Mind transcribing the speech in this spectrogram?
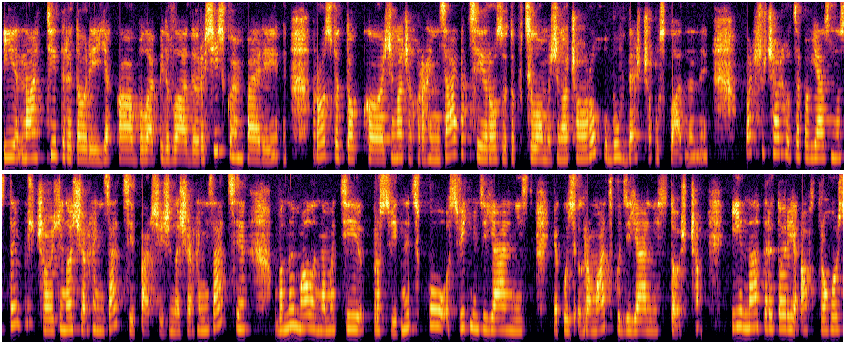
І на тій території, яка була під владою Російської імперії, розвиток е, жіночих організацій, розвиток в цілому жіночого руху був дещо ускладнений. В першу чергу це пов'язано з тим, що жіночі організації, перші жіночі організації, вони мали на меті просвітницьку, освітню діяльність, якусь громадську діяльність тощо. І на території Австро-Угорської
